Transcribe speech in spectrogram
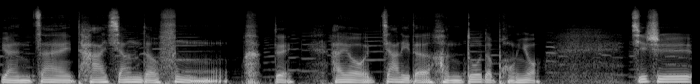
远在他乡的父母，对，还有家里的很多的朋友。其实，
